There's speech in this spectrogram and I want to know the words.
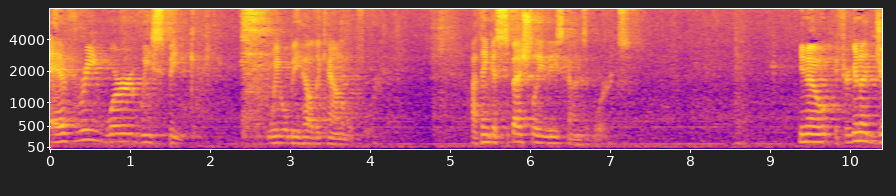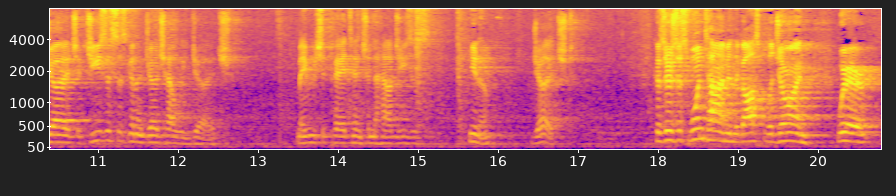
Every word we speak we will be held accountable for. I think especially these kinds of words. You know, if you're going to judge, if Jesus is going to judge how we judge, maybe we should pay attention to how Jesus, you know, judged. Because there's this one time in the Gospel of John where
